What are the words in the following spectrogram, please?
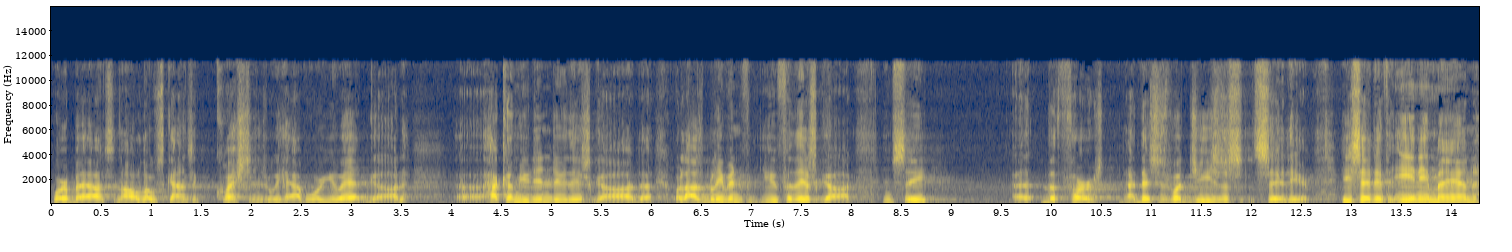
whereabouts and all those kinds of questions we have. Where are you at, God? Uh, how come you didn't do this, God? Uh, well, I was believing you for this, God. And see, uh, the thirst. Now, this is what Jesus said here. He said, If any man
